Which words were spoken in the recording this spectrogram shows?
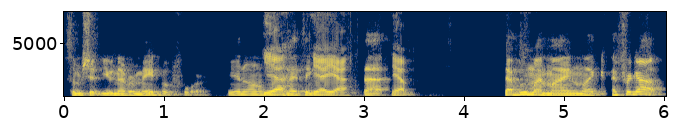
some shit you've never made before, you know? Yeah. And I think yeah, yeah, that yep. that blew my mind. Like I forgot.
